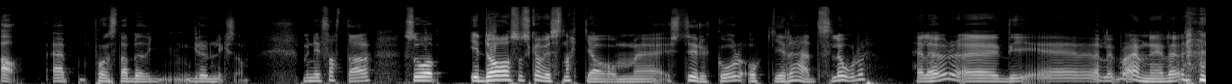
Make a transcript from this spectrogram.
ja, är på en stabil grund liksom. Men ni fattar. Så idag så ska vi snacka om eh, styrkor och rädslor. Eller hur? Eh, det är ett väldigt bra ämne, eller hur?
